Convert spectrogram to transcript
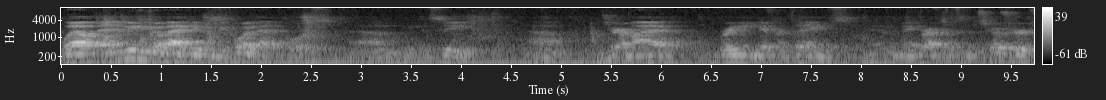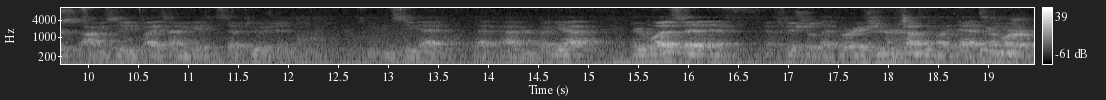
Well, and we can go back even before that, of course. Um, we can see um, Jeremiah bringing different things, you know, make reference in the scriptures. Obviously, by the time you get to Septuagint, you can see that that pattern. But yeah, there was a, an or something like that somewhere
